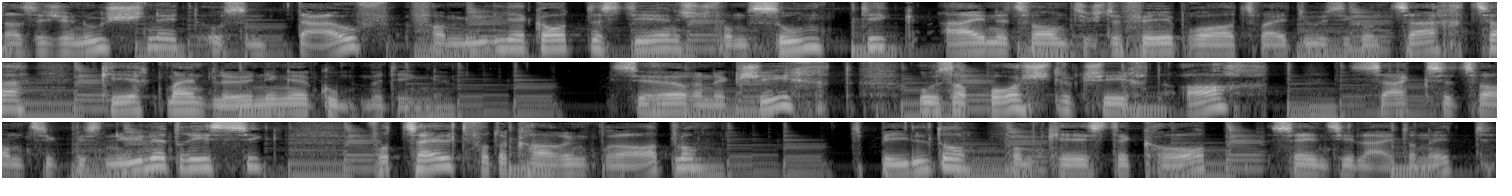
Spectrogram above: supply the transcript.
Das ist ein Ausschnitt aus dem Tauf-Familiengottesdienst vom Sonntag, 21. Februar 2016, Kirchgemeinde Löningen, Gumpmedingen. Sie hören eine Geschichte aus Apostelgeschichte 8, 26 bis 39, erzählt von der Karin Bradler. Die Bilder vom Käse de Kort sehen Sie leider nicht.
